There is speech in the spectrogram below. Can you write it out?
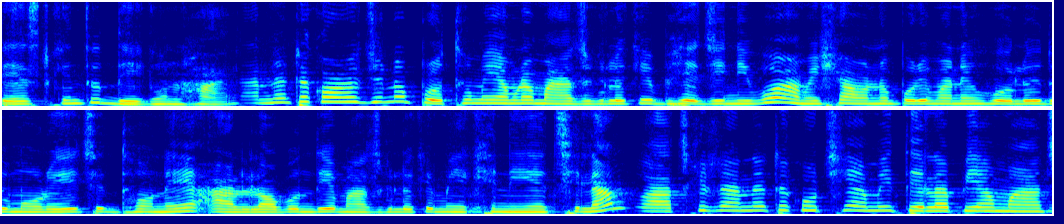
টেস্ট কিন্তু দ্বিগুণ হয়। রান্নাটা করার জন্য প্রথমে আমরা মাছগুলোকে ভেজে নিব। আমি সামান্য পরিমাণে হলুদ মরিচ ধনে আর লবণ দিয়ে মাছগুলোকে মেখে নিয়েছিলাম। তো আজকের রান্নাটা করছি আমি তেলাপিয়া মাছ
